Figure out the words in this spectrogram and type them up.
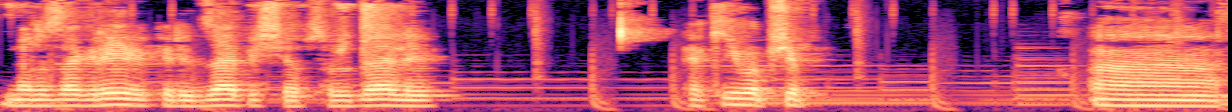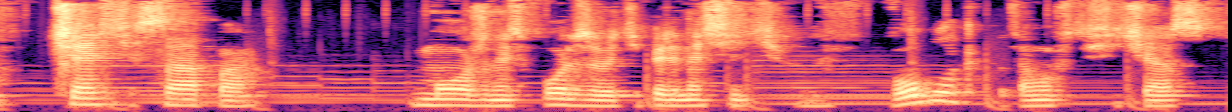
на разогреве перед записью обсуждали, какие вообще э, части САПа можно использовать и переносить в облако, потому что сейчас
